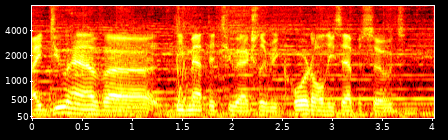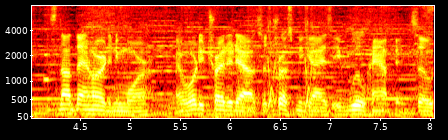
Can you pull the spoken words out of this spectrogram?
I do have uh, the method to actually record all these episodes. It's not that hard anymore. I've already tried it out, so trust me guys, it will happen. So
